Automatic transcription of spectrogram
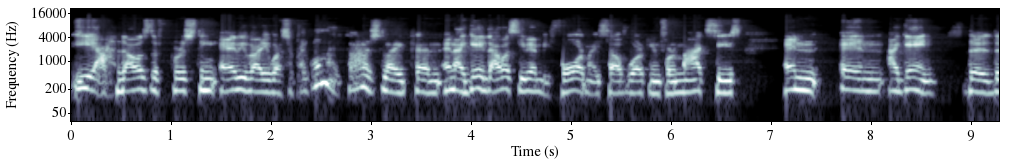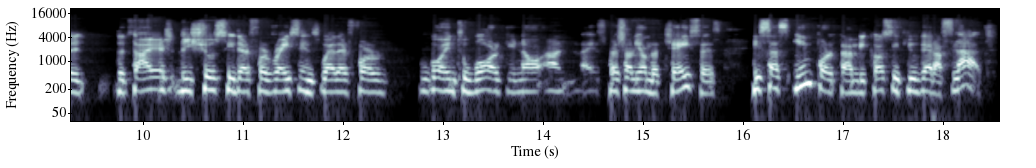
yeah, that was the first thing everybody was like, oh my gosh, like, and, and again, that was even before myself working for Maxxis. And, and again, the, the, the tires, the shoes either for racings, whether for going to work, you know, and especially on the chases, it's as important because if you get a flat,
